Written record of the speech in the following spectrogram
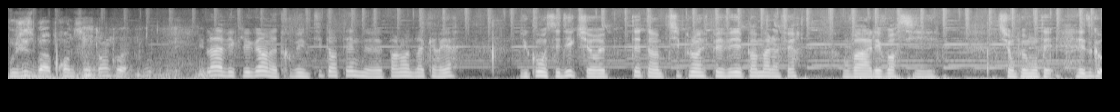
Faut juste bah, prendre son temps, quoi. Là, avec les gars, on a trouvé une petite antenne euh, pas loin de la carrière. Du coup, on s'est dit qu'il y aurait peut-être un petit plan FPV pas mal à faire. On va aller voir si, si on peut monter. Let's go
